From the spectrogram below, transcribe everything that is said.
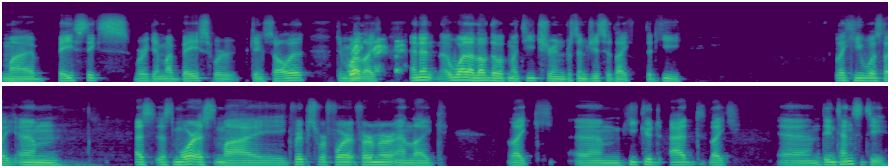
my basics were getting my base were getting solid, the more Right, like and then what I loved about my teacher in Brazilian Jiu-Jitsu, like that he like he was like um as as more as my grips were for, firmer and like like um he could add like um the intensity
